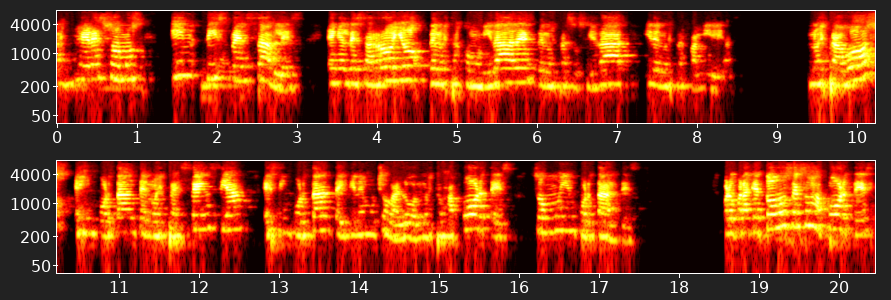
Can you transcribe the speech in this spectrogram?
las mujeres somos indispensables en el desarrollo de nuestras comunidades, de nuestra sociedad y de nuestras familias. Nuestra voz es importante, nuestra esencia es importante y tiene mucho valor. Nuestros aportes son muy importantes. Pero para que todos esos aportes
